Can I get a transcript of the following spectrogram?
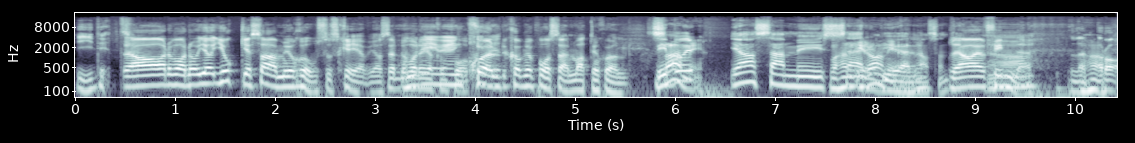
tidigt? Ja, det var nog jag, Jocke, Sami och Ros så skrev jag. Sen Ja, var det det jag kom en på. Sköld kom jag på sen, Martin Sköld. Sami. Ja Sami iranier, eller något sånt. Ja, en finne. Arab.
